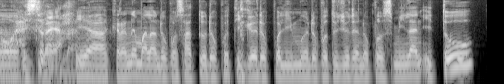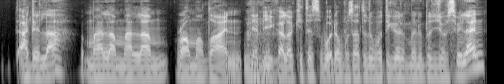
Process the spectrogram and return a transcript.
lah. Oh, Hijriah. Ya, kerana malam 21, 23, 25, 27 dan 29 itu adalah malam-malam Ramadan. Hmm. Jadi kalau kita sebut 21, 23, 25, 29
